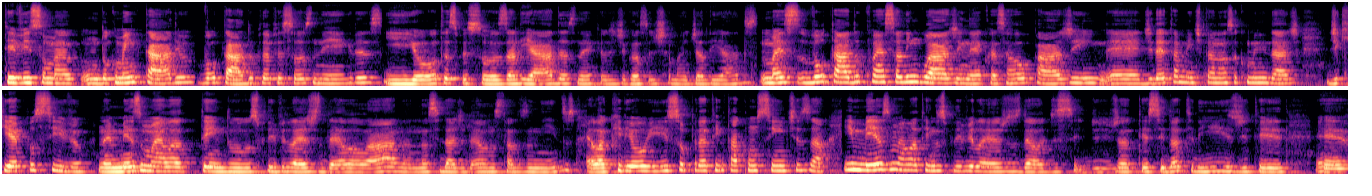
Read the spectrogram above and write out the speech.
ter visto uma- um documentário voltado para pessoas negras e outras pessoas aliadas, né, que a gente gosta de chamar de aliados, mas voltado com essa linguagem, né, com essa roupagem é, diretamente para nossa comunidade de que é possível, né, mesmo ela tendo os privilégios dela lá na, na cidade dela nos Estados Unidos, ela criou isso para tentar conscientizar. E mesmo ela tendo os privilégios dela de, de já ter sido atriz, de ter é,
